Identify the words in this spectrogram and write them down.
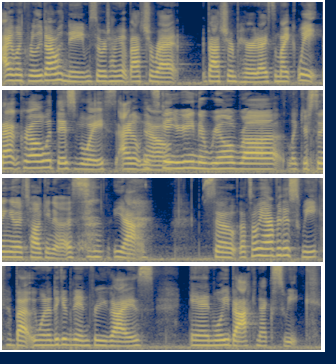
I'm like really bad with names. So, we're talking about Bachelorette, Bachelor in Paradise. I'm like, wait, that girl with this voice. I don't know. You're getting the real raw, like you're sitting there talking to us. yeah. So, that's all we have for this week. But we wanted to get it in for you guys. And we'll be back next week.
